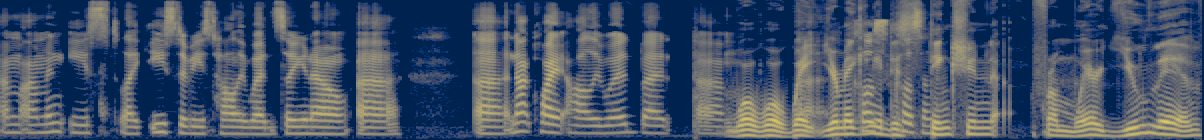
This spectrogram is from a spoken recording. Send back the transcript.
I'm I'm in East, like east of East Hollywood. So you know, uh, uh, not quite Hollywood, but um, Whoa, whoa, wait! uh, You're making close- a distinction from where you live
